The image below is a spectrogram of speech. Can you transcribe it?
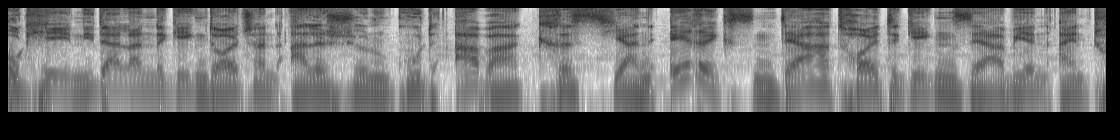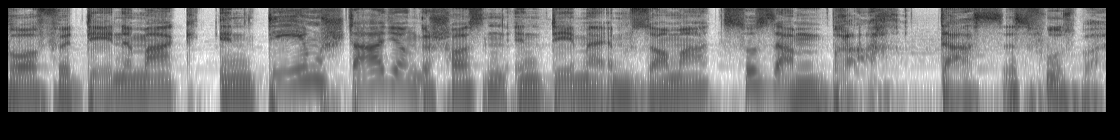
Okay, Niederlande gegen Deutschland, alles schön und gut, aber Christian Eriksen, der hat heute gegen Serbien ein Tor für Dänemark in dem Stadion geschossen, in dem er im Sommer zusammenbrach. Das ist Fußball.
